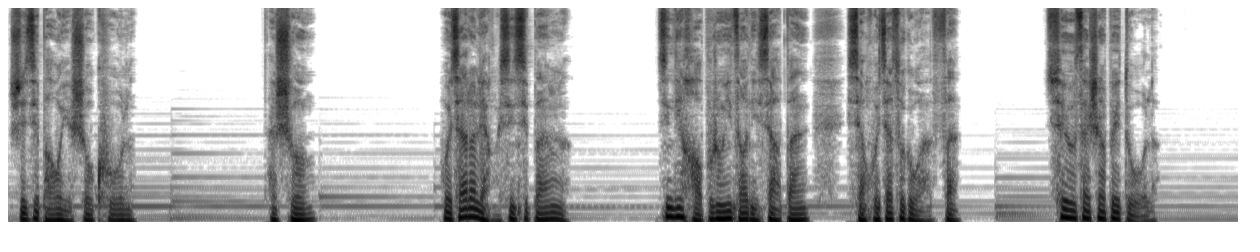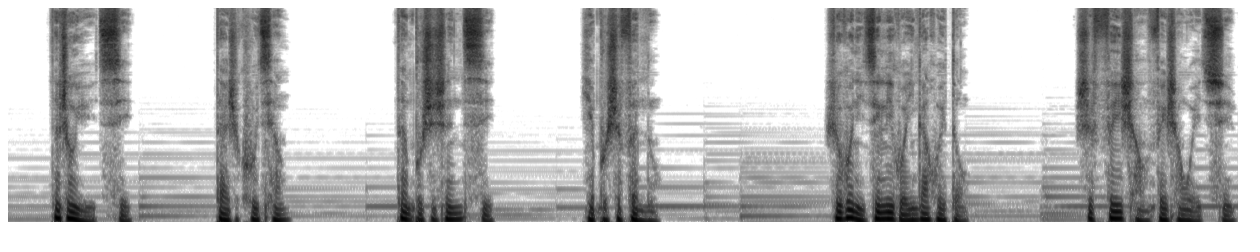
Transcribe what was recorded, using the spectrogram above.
直接把我也说哭了。她说：“我加了两个星期班了，今天好不容易早点下班，想回家做个晚饭，却又在这儿被堵了。”那种语气，带着哭腔，但不是生气，也不是愤怒。如果你经历过，应该会懂，是非常非常委屈。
